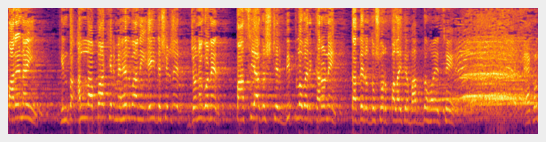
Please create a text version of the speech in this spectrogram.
পারে নাই। কিন্তু আল্লাহ পাকের মেহরবানি এই দেশের জনগণের পাঁচই আগস্টের বিপ্লবের কারণে তাদের দোসর পালাইতে বাধ্য হয়েছে। এখন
